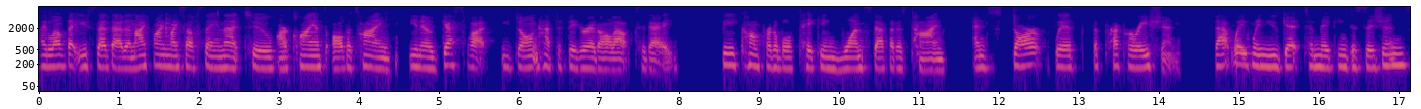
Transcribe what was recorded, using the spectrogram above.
I love that you said that. And I find myself saying that to our clients all the time. You know, guess what? You don't have to figure it all out today. Be comfortable taking one step at a time and start with the preparation. That way, when you get to making decisions,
